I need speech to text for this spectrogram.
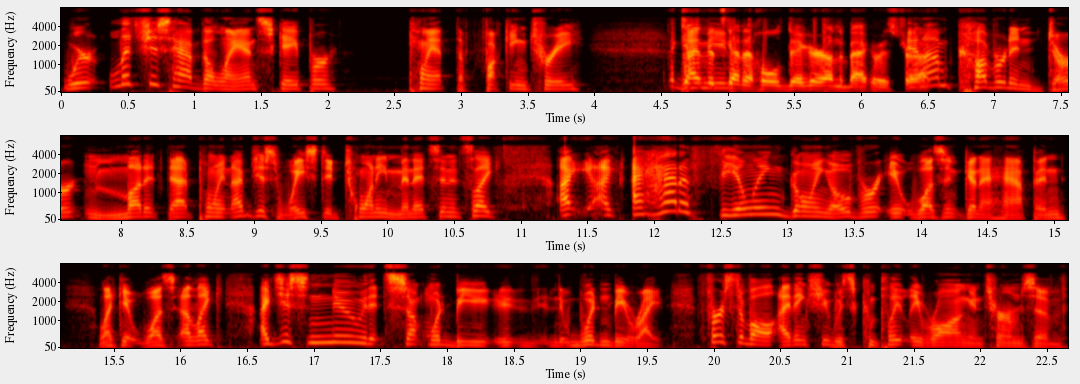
where let's just have the landscaper plant the fucking tree. The guy I that's mean- got a hole digger on the back of his truck. And I'm covered in dirt and mud at that point. And I've just wasted 20 minutes. And it's like, I, I, I had a feeling going over it wasn't going to happen. Like it was, uh, like I just knew that something would be, uh, wouldn't be right. First of all, I think she was completely wrong in terms of,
